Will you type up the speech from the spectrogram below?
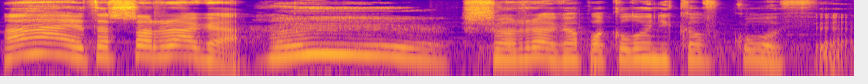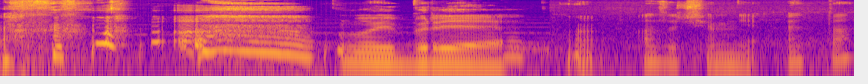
А, это Шарага. Шарага поклонников кофе. Ну и бред. А зачем мне это?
